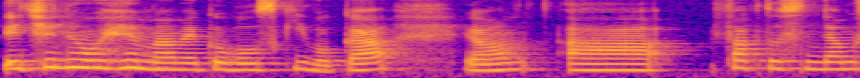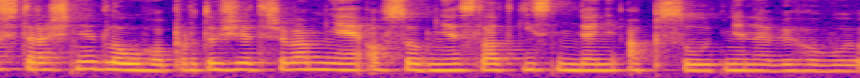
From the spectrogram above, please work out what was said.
Většinou je mám jako volský voka, jo, a fakt to snídám už strašně dlouho, protože třeba mě osobně sladký snídaně absolutně nevyhovují.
